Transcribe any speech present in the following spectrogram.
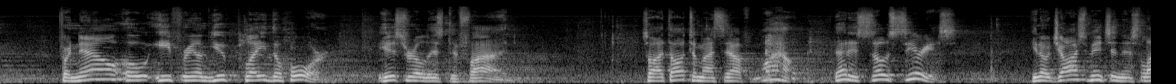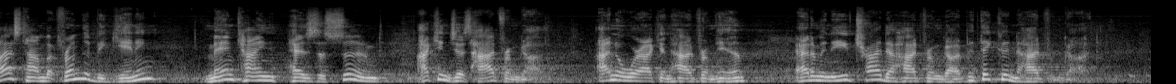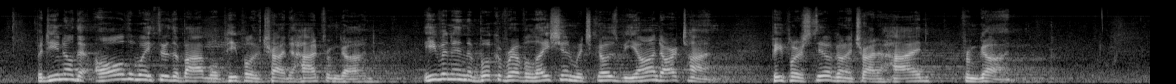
For now, O Ephraim, you've played the whore. Israel is defied. So I thought to myself, wow, that is so serious. You know, Josh mentioned this last time, but from the beginning, mankind has assumed I can just hide from God. I know where I can hide from Him. Adam and Eve tried to hide from God, but they couldn't hide from God. But do you know that all the way through the Bible, people have tried to hide from God? Even in the book of Revelation, which goes beyond our time, people are still going to try to hide from God.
